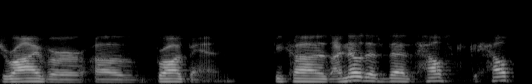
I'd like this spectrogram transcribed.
driver of broadband. Because I know that that health health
